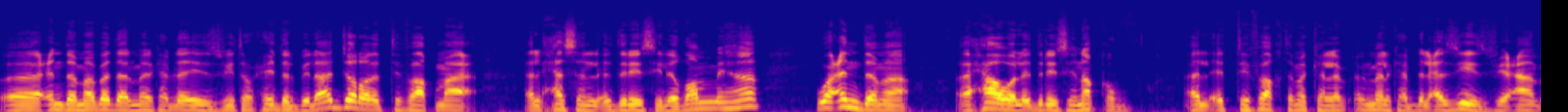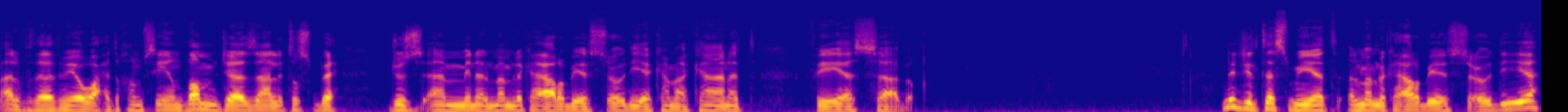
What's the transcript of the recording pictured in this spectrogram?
آه، عندما بدأ الملك عبد العزيز في توحيد البلاد جرى الاتفاق مع الحسن الإدريسي لضمها وعندما حاول الإدريسي نقض الاتفاق تمكن الملك عبد العزيز في عام 1351 ضم جازان لتصبح جزءا من المملكة العربية السعودية كما كانت في السابق. نجي لتسمية المملكة العربية السعودية.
